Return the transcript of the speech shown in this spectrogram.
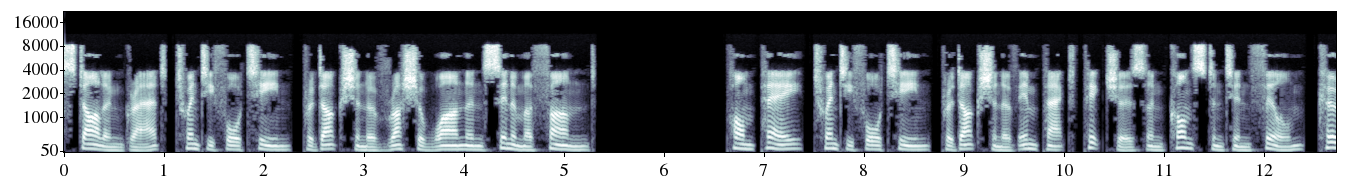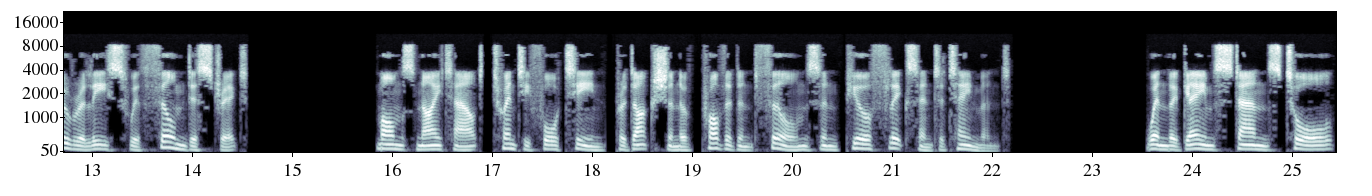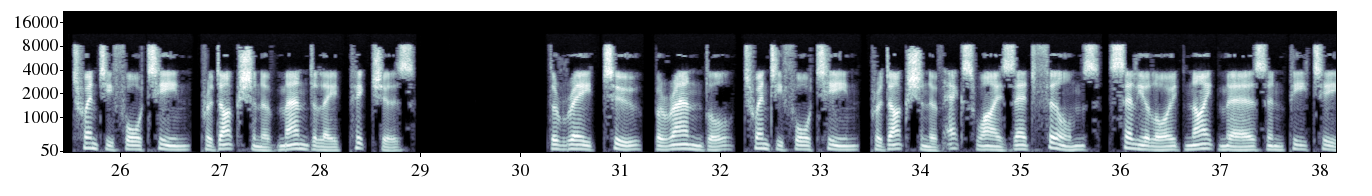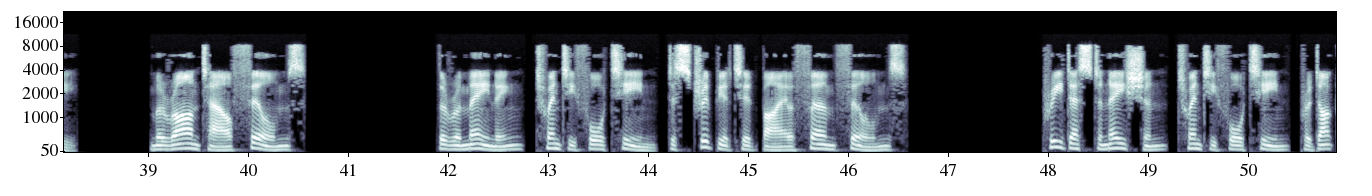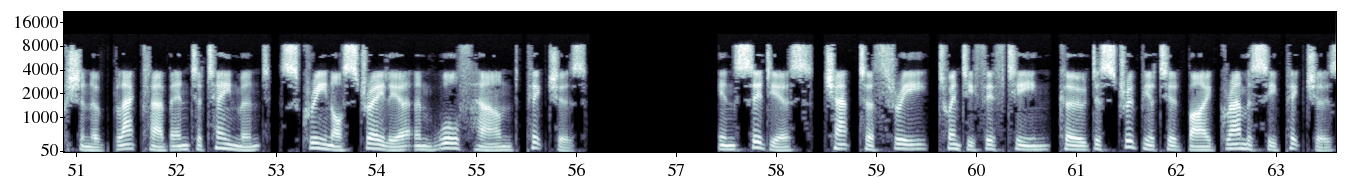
Stalingrad 2014 production of Russia One and Cinema Fund. Pompeii 2014 production of Impact Pictures and Constantin Film co-release with Film District. Mom's Night Out 2014 production of Provident Films and Pure Flix Entertainment. When the Game Stands Tall 2014 production of Mandalay Pictures the Raid 2, Berandal 2014 production of XYZ Films, Celluloid Nightmares and P.T. Merantau Films. The Remaining 2014, distributed by Affirm Films. Predestination 2014 production of Blacklab Entertainment, Screen Australia and Wolfhound Pictures Insidious, Chapter 3 2015 co-distributed by Gramercy Pictures.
